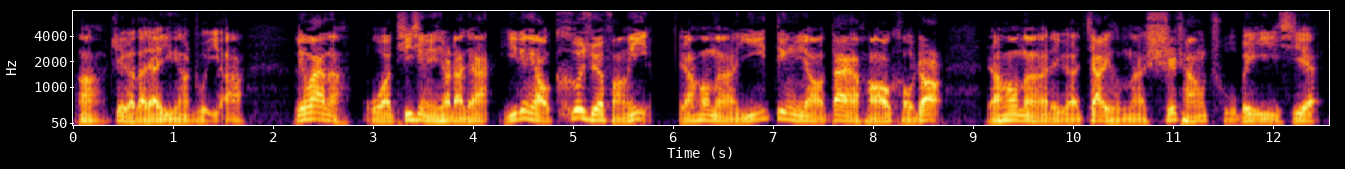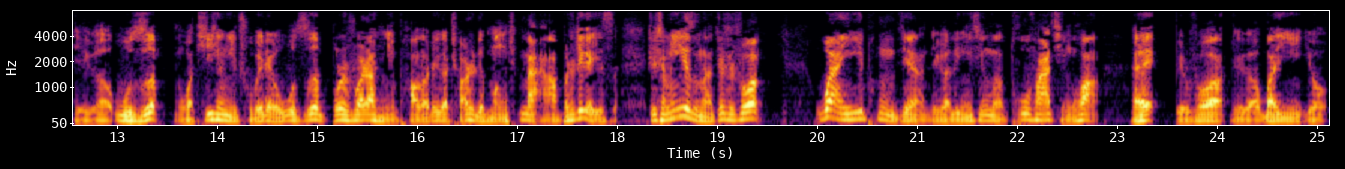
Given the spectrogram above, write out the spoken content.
啊，这个大家一定要注意啊。另外呢，我提醒一下大家，一定要科学防疫，然后呢，一定要戴好口罩。然后呢，这个家里头呢，时常储备一些这个物资。我提醒你，储备这个物资，不是说让你跑到这个超市里猛去买啊，不是这个意思。是什么意思呢？就是说，万一碰见这个零星的突发情况，哎，比如说这个万一有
